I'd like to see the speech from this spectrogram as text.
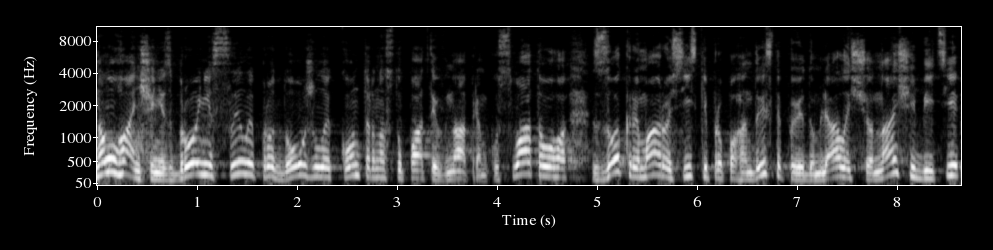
На Луганщині збройні сили продовжили контрнаступати в напрямку Сватового. Зокрема, російські пропагандисти повідомляли, що наші бійці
